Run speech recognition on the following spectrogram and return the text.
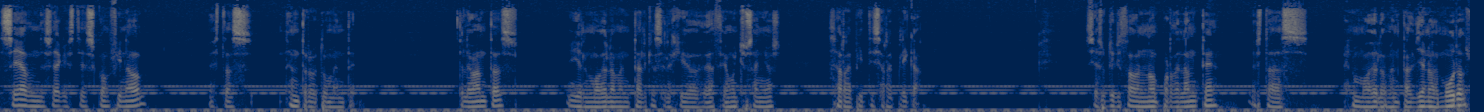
sea donde sea que estés confinado, estás dentro de tu mente. Te levantas y el modelo mental que has elegido desde hace muchos años se repite y se replica. Si has utilizado el no por delante, estás en un modelo mental lleno de muros,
